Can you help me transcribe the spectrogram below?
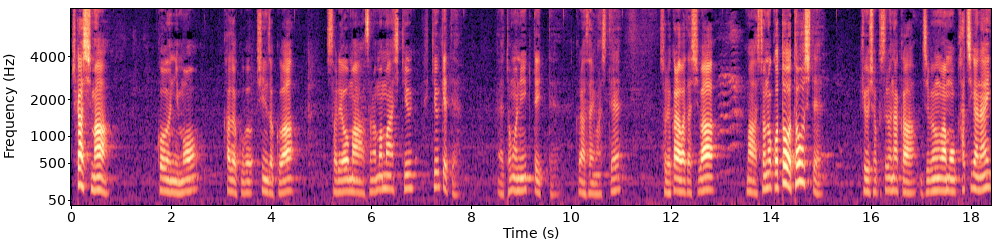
しかしまあ幸運にも家族親族はそれをまあそのまま引き引き受けて共に生きていってくださいましてそれから私はまあそのことを通して休職する中自分はもう価値がない。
